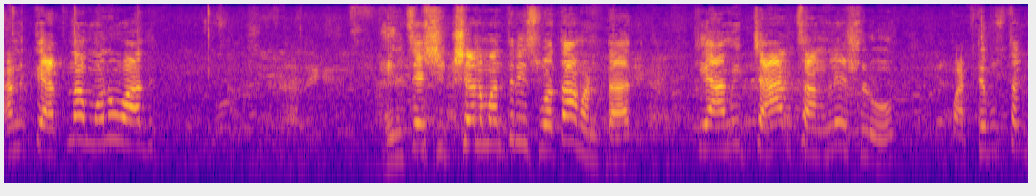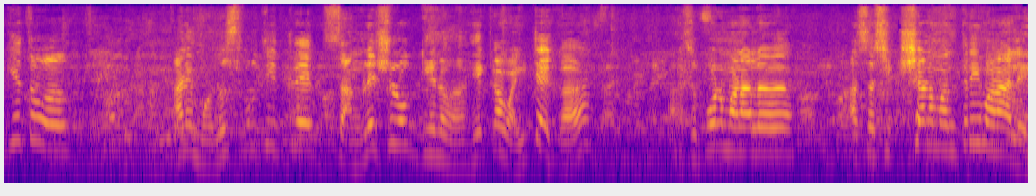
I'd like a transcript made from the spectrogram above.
आणि त्यातनं मनुवाद. ह्यांचे शिक्षण मंत्री स्वतः म्हणतात की आम्ही चार चांगले श्लोक पाठ्यपुस्तक घेतो. आणि मनुस्मृतीतले चांगले श्लोक घेणं हे का वाईट आहे का? असं कोण म्हणालं? असं शिक्षण मंत्री म्हणाले.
